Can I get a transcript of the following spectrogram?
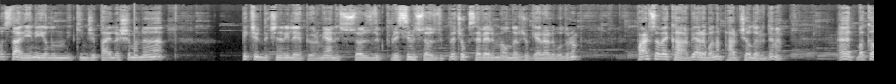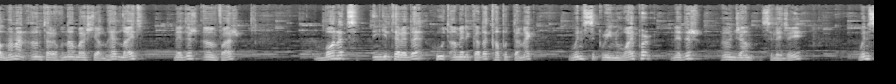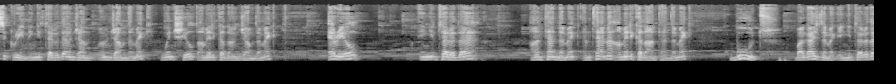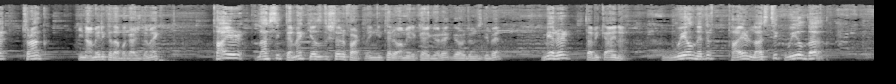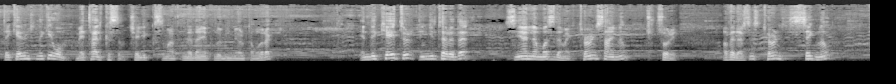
Dostlar yeni yılın ikinci paylaşımını Picture Dictionary ile yapıyorum. Yani sözlük, resim sözlükle çok severim ve onları çok yararlı bulurum. Parts of a car, bir arabanın parçaları değil mi? Evet bakalım hemen ön tarafından başlayalım. Headlight nedir? Ön far. Bonnet İngiltere'de, hood Amerika'da kaput demek. Windscreen wiper nedir? Ön cam sileceği. Windscreen İngiltere'de ön cam, ön cam demek. Windshield Amerika'da ön cam demek. Aerial İngiltere'de anten demek. Antena Amerika'da anten demek. Boot bagaj demek İngiltere'de. Trunk yine Amerika'da bagaj demek. Tire lastik demek. Yazılışları farklı İngiltere Amerika'ya göre gördüğünüz gibi. Mirror tabii ki ayna. Wheel nedir? Tire lastik. Wheel da Tekerin içindeki o metal kısım, çelik kısım artık neden yapılıyor bilmiyorum tam olarak. Indicator İngiltere'de sinyal lambası demek. Turn signal, sorry, affedersiniz, turn signal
